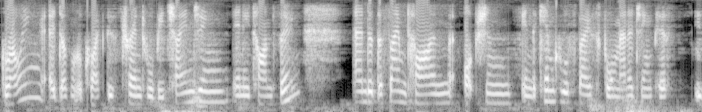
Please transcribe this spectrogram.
growing. It doesn't look like this trend will be changing anytime soon. And at the same time, options in the chemical space for managing pests is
